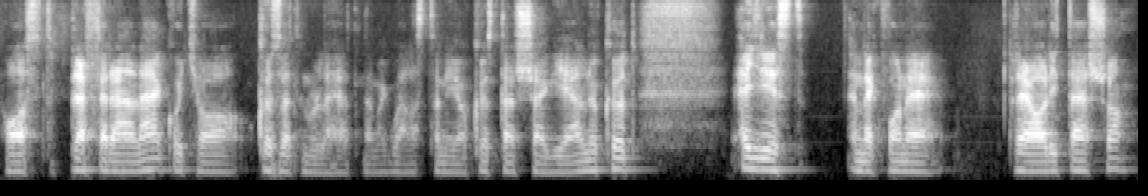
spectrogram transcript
azt preferálnák, hogyha közvetlenül lehetne megválasztani a köztársasági elnököt. Egyrészt ennek van-e realitása,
